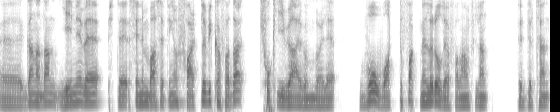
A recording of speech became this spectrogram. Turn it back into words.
e, Gana'dan yeni ve işte senin bahsettiğin farklı bir kafada çok iyi bir albüm böyle. Wow what the fuck neler oluyor falan filan dedirten e,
